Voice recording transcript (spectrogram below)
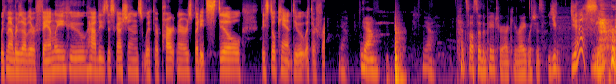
with members of their family who have these discussions with their partners, but it's still, they still can't do it with their friends. Yeah. Yeah. Yeah. That's also the patriarchy, right? Which is you yes. Yeah,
